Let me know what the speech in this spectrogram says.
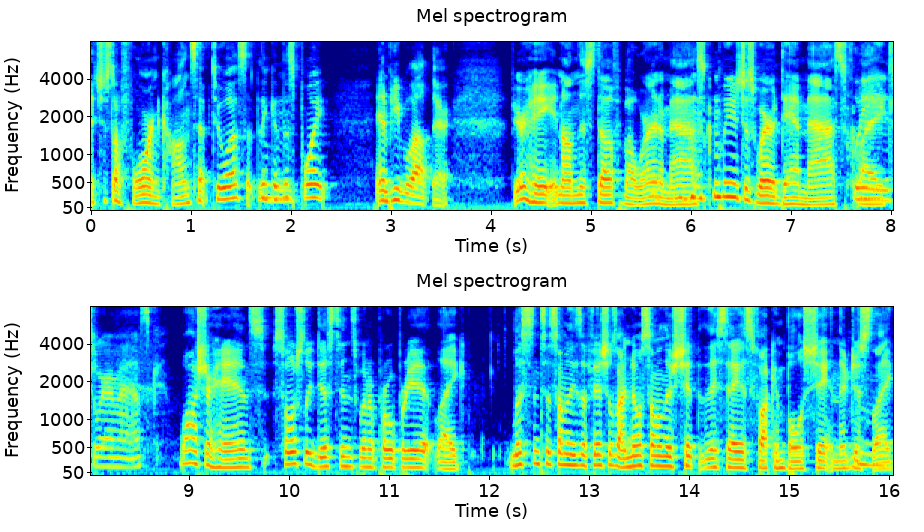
it's just a foreign concept to us. I think Mm-hmm. at this point, and people out there, if you're hating on this stuff about wearing a mask, please just wear a damn mask. Please like, wear a mask. wash your hands, socially distance when appropriate. Like, listen to some of these officials. I know some of their shit that they say is fucking bullshit, and they're just like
